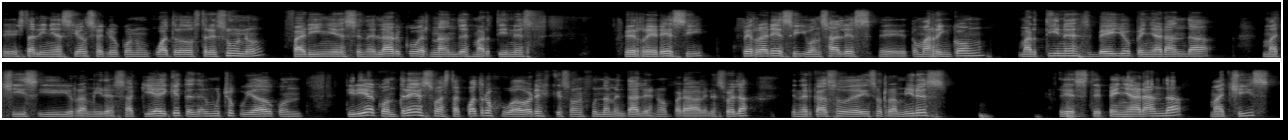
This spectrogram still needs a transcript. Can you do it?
Esta alineación salió con un 4-2-3-1, Fariñez en el arco, Hernández, Martínez, Ferreresi, Ferraresi, González, eh, Tomás Rincón, Martínez, Bello, Peñaranda, Machís y Ramírez. Aquí hay que tener mucho cuidado con, diría, con tres o hasta cuatro jugadores que son fundamentales ¿no? para Venezuela. En el caso de Edison Ramírez, este, Peñaranda, Machís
